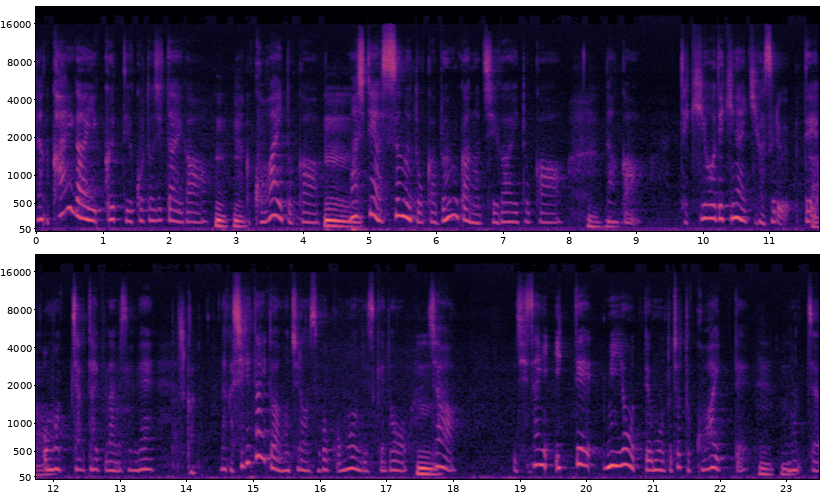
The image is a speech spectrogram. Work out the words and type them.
なんか海外行くっていうこと自体がうんうん。なんか怖いとか、うん。ましてや住むとか文化の違いとかうん。なんか適応できない気がするって思っちゃうタイプなんですよね。確かなんか知りたいとはもちろんすごく思うんですけど、に、うん、じゃあ実際に行ってみようって思うとちょっと怖いってうんうん。思っちゃう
